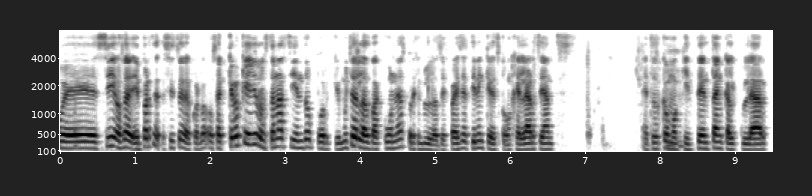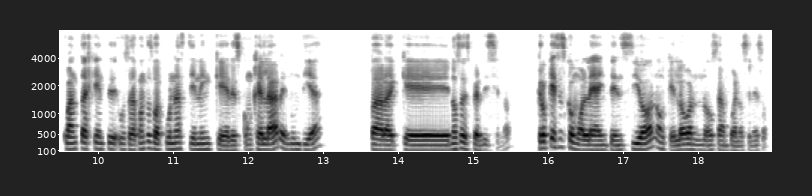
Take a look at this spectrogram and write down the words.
Pues sí, o sea, en parte sí estoy de acuerdo. O sea, creo que ellos lo están haciendo porque muchas de las vacunas, por ejemplo las de Pfizer, tienen que descongelarse antes. Entonces como que intentan calcular cuánta gente, o sea, cuántas vacunas tienen que descongelar en un día para que no se desperdicien, ¿no? Creo que esa es como la intención, aunque luego no sean buenos en eso,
